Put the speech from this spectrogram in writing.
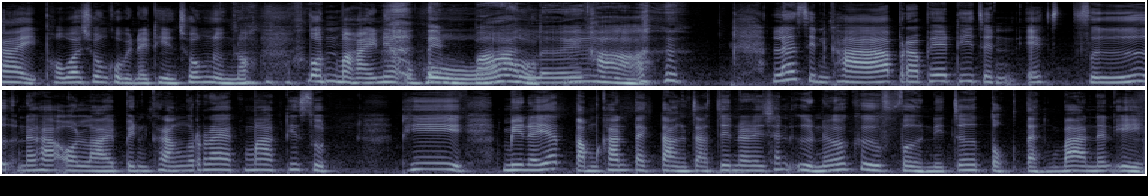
ช่ เพราะว่าช่วงโควิด -19 ช่วงหนึ่งเนาะต้นไม้เนี่ยโอ้โหเต็มบ้านเลยค่ะและสินค้าประเภทที่ Gen X ซื้อนะคะออนไลน์เป็นครั้งแรกมากที่สุด ที่มีนัยสำคัญแตกต่างจากเจเนอเรชันอื่นนั่นก็คือเฟอร์นิเจอร์ตกแต่งบ้านนั่นเอง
